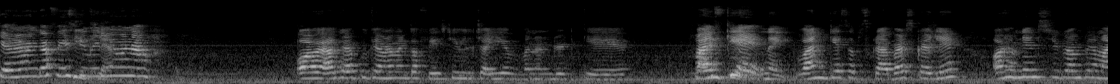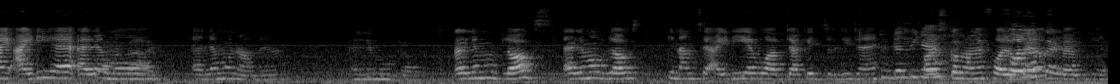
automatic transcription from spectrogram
कैमरामैन का फेस रिवील। नहीं होना। और अगर आपको कैमरामैन का फेस रिवील चाहिए 100 के 5K नहीं 1 के सब्सक्राइबर्स कर लें। और हमने इंस्टाग्राम पे हमारी आईडी है एलएमओ Oh एलएमओ नाम है ना? LMO blogs LMO vlogs LMO vlogs के नाम से आईडी है वो आप जाके जल्दी जाएँ जल्दी और उसको हमें फॉलो करें लीजिए।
